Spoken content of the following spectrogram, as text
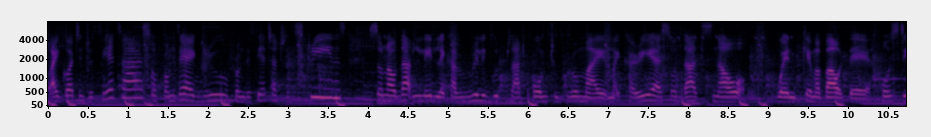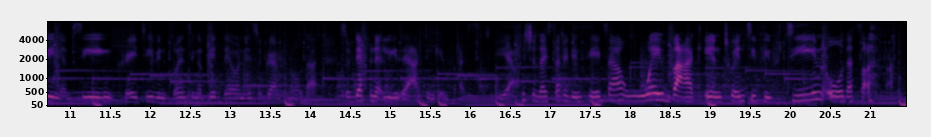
I got into theater. So from there I grew from the theater to the screens. So now that laid like a really good platform to grow my, my career. So that's now when came about the hosting, MCing, creative, influencing a bit there on Instagram and all that. So definitely the acting came first. Yeah. And I started in theater way back in 2015. Oh, that's a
